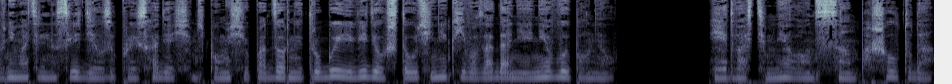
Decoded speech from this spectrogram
внимательно следил за происходящим с помощью подзорной трубы и видел, что ученик его задания не выполнил. Едва стемнело, он сам пошел туда,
